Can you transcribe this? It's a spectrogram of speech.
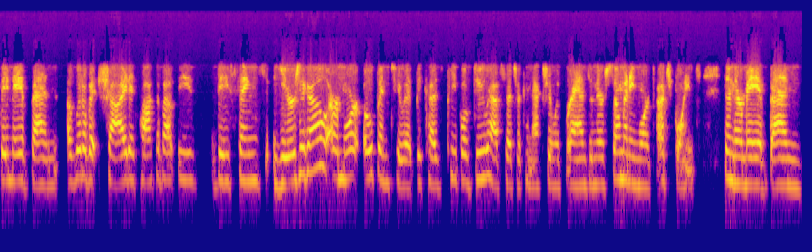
they may have been a little bit shy to talk about these these things years ago are more open to it because people do have such a connection with brands and there's so many more touch points than there may have been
